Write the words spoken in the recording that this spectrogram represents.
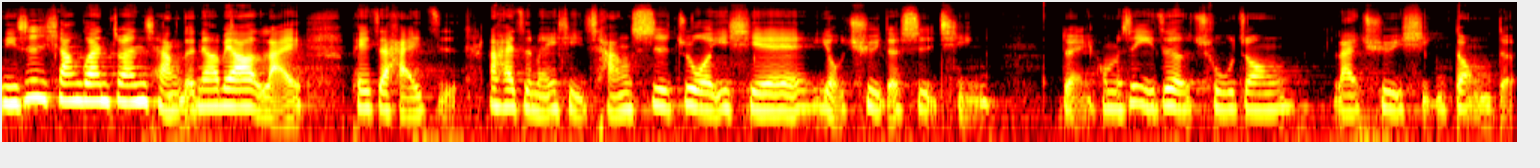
你是相关专长的，你要不要来陪着孩子，让孩子们一起尝试做一些有趣的事情？对我们是以这个初衷来去行动的。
